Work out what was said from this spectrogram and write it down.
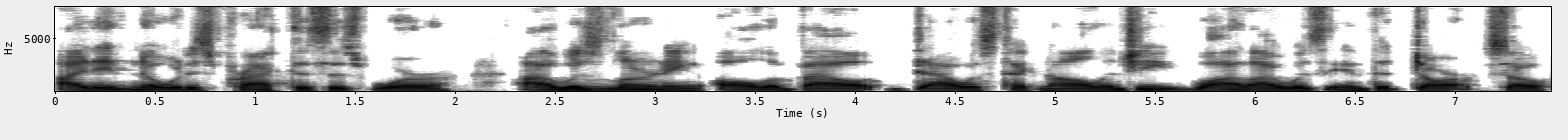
I didn't know what his practices were. I was learning all about Taoist technology while I was in the dark. So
